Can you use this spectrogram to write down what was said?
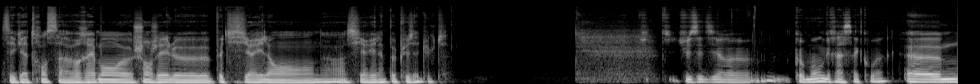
ces quatre ans, ça a vraiment euh, changé le petit Cyril en un Cyril un peu plus adulte. Tu, tu sais dire euh, comment, grâce à quoi? Euh,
